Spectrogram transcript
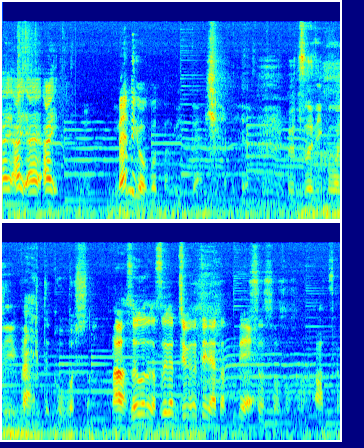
はいはいはいはい。はい何が起こったんだ一体？普通にここにバーってこぼした。あそういうことか。それが自分の手に当たって。そうそうそうそう。熱か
